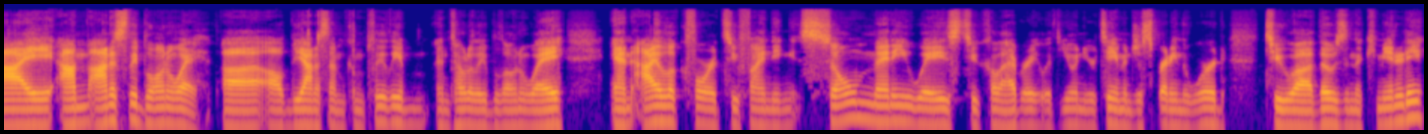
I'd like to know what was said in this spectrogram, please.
I I'm honestly blown away. Uh, I'll be honest, I'm completely and totally blown away, and I look forward to finding so many ways to collaborate with you and your team, and just spreading the word to uh, those in the community,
